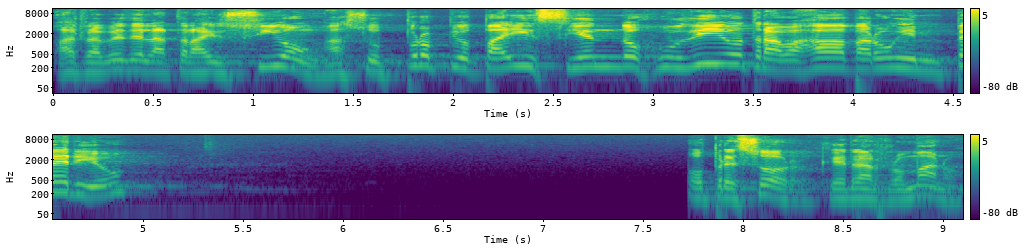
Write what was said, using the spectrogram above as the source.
a través de la traición a su propio país, siendo judío, trabajaba para un imperio opresor, que era romano.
